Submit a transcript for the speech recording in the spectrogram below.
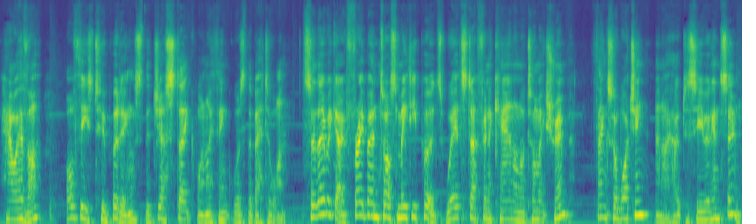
However, of these two puddings, the just steak one I think was the better one. So there we go, Fray Bentos Meaty Puds, weird stuff in a can on atomic shrimp. Thanks for watching, and I hope to see you again soon.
